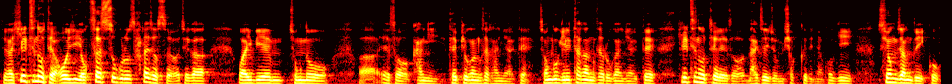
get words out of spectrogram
제가 힐튼 호텔 어 이제 역사 속으로 사라졌어요. 제가 YBM 종로 에서 강의 대표 강사 강의할 때 전국 일타 강사로 강의할 때 힐튼 호텔에서 낮에 좀 쉬었거든요. 거기 수영장도 있고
